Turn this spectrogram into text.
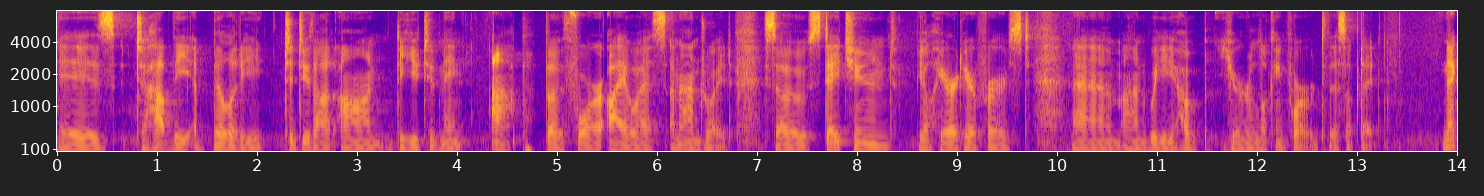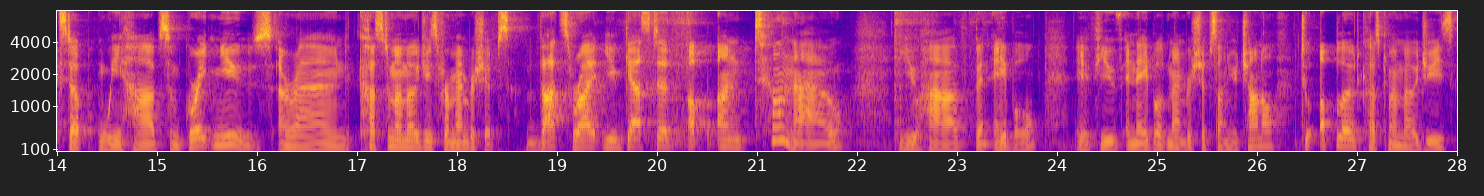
is to have the ability to do that on the YouTube main app, both for iOS and Android. So stay tuned. You'll hear it here first. Um, and we hope you're looking forward to this update. Next up, we have some great news around custom emojis for memberships. That's right, you guessed it. Up until now, you have been able, if you've enabled memberships on your channel, to upload custom emojis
